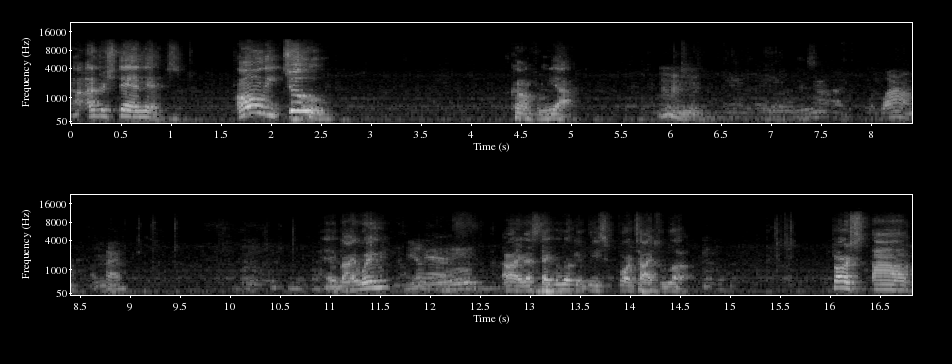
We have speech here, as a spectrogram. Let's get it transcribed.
Now, understand this only two come from Yah. Mm. Wow. Okay. Everybody with me? Yes. All right, let's take a look at these four types of love. First, um,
